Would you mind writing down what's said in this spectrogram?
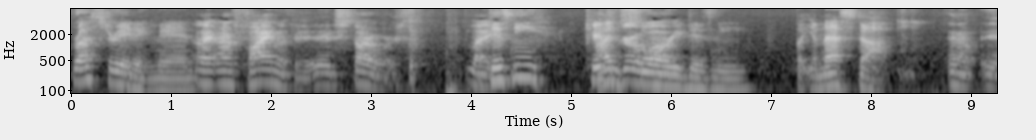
frustrating, man. like I'm fine with it. It's Star Wars. Like Disney, kids I'm grow sorry, up. Disney, but you messed up. You know, yeah.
